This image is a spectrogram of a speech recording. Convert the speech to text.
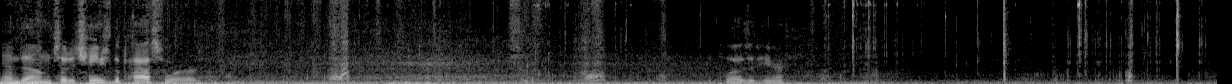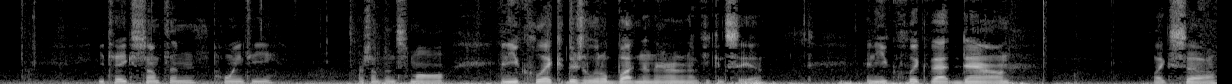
And um, so to change the password, close it here. You take something pointy or something small and you click, there's a little button in there, I don't know if you can see it. And you click that down like so.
